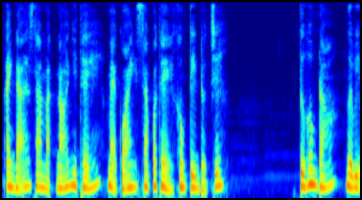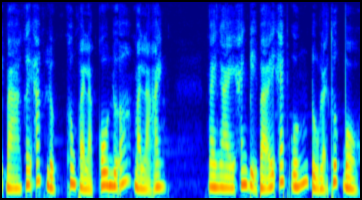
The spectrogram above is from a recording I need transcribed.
Anh đã ra mặt nói như thế, mẹ của anh sao có thể không tin được chứ? Từ hôm đó, người bị bà gây áp lực không phải là cô nữa mà là anh. Ngày ngày anh bị bà ấy ép uống đủ loại thuốc bổ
